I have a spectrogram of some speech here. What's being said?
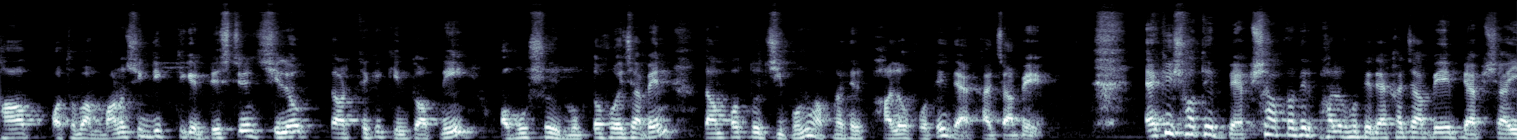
ভাব অথবা মানসিক দিক থেকে ডিস্টেন্স ছিল, তার থেকে কিন্তু আপনি অবশ্যই মুক্ত হয়ে যাবেন। দাম্পত্য জীবনও আপনাদের ভালো হতে দেখা যাবে। একই সাথে ব্যবসা আপনাদের ভালো হতে দেখা যাবে, ব্যবসায়ী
